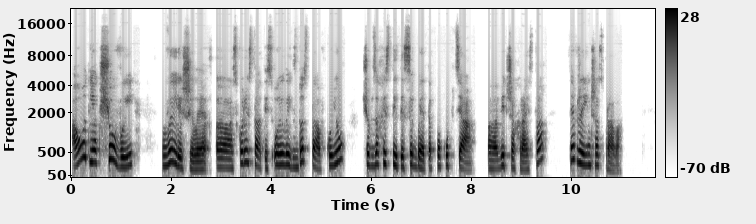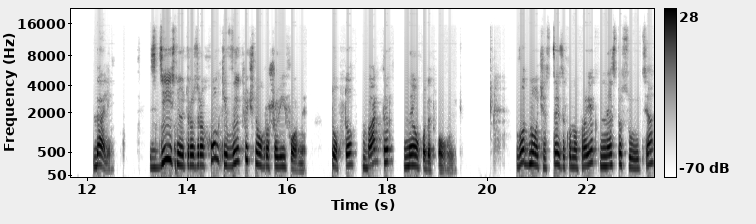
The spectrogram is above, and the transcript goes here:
А от якщо ви вирішили е, скористатись OLX доставкою, щоб захистити себе та покупця е, від шахрайства, це вже інша справа. Далі. Здійснюють розрахунки виключно у грошовій формі, тобто бартер не оподатковують. Водночас цей законопроєкт не стосується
